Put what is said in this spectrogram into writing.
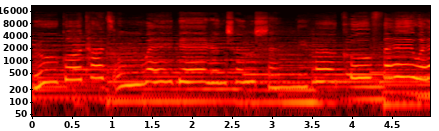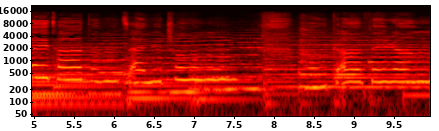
如果他总为别人撑伞，你何苦非为他等在雨中？泡咖啡让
